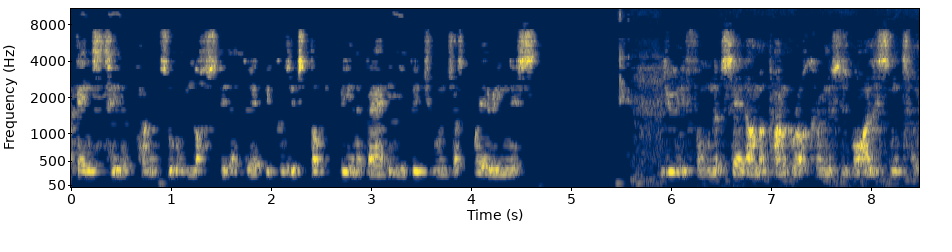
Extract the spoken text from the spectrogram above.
identity of punk sort of lost it a bit because it stopped being about individual and just wearing this uniform that said I'm a punk rocker and this is what I listen to,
